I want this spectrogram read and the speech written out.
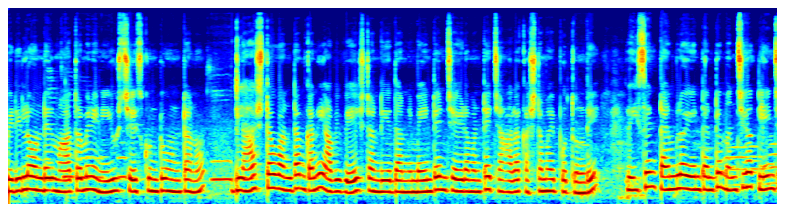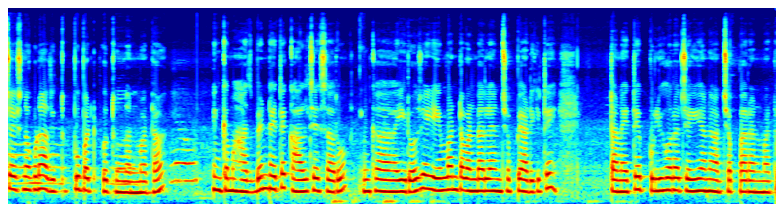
మిడిల్లో ఉండేది మాత్రమే నేను యూస్ చేసుకుంటూ ఉంటాను. గ్లాస్ స్టవ్ అంటాం కానీ అవి వేస్ట్ అండి. దాన్ని మెయింటైన్ చేయడం అంటే చాలా కష్టమైపోతుంది. రీసెంట్ టైంలో ఏంటంటే మంచిగా క్లీన్ చేసినా కూడా అది తుప్పు పట్టిపోతుంది అనమాట ఇంకా మా హస్బెండ్ అయితే కాల్ చేశారు. ఇంకా ఈరోజు ఏం వంట వండాలి అని చెప్పి అడిగితే తనైతే పులిహోర చెయ్యి అని అది చెప్పారనమాట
